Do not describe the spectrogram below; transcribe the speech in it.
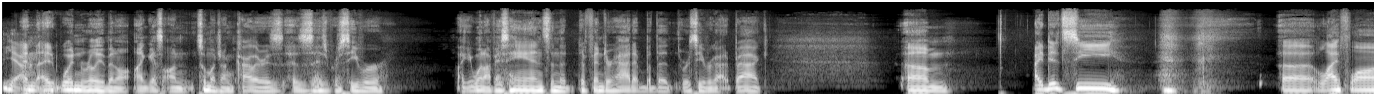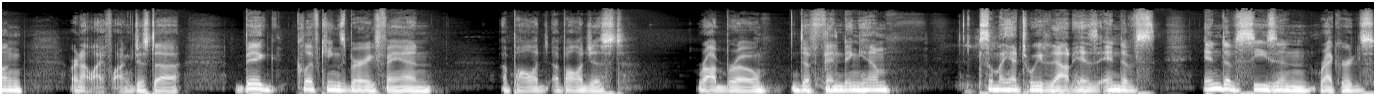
Yeah, and it wouldn't really have been, I guess, on so much on Kyler as, as his receiver. Like it went off his hands, and the defender had it, but the receiver got it back. Um, I did see a lifelong, or not lifelong, just a big Cliff Kingsbury fan, apolog- apologist, Rob Bro, defending him. Somebody had tweeted out his end of end of season records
